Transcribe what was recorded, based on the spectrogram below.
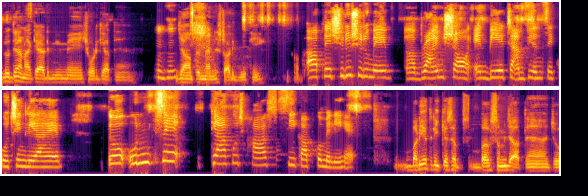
लुधियाना अकेडमी में छोड़ के आते हैं जहाँ पे मैंने स्टार्ट की थी। आपने शुरू शुरू में ब्रायन शॉ एनबीए चैंपियन से कोचिंग लिया है। तो उनसे क्या कुछ खास सीख आपको मिली है? बढ़िया तरीके से समझाते हैं जो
